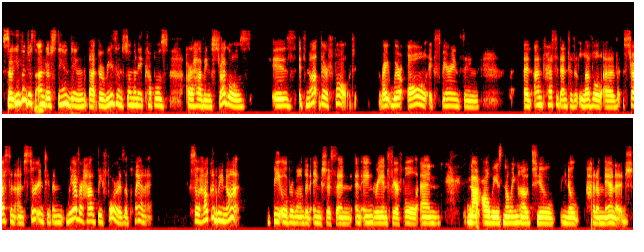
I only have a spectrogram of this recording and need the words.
So even just mm-hmm. understanding that the reason so many couples are having struggles is it's not their fault, right? We're all experiencing an unprecedented level of stress and uncertainty than we ever have before as a planet. So how could we not be overwhelmed and anxious and, and angry and fearful and not always knowing how to, you know, how to manage?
